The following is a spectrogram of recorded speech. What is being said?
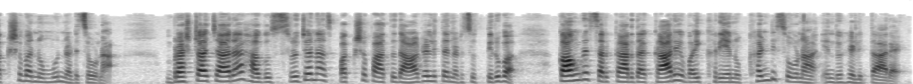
ಪಕ್ಷವನ್ನು ಮುನ್ನಡೆಸೋಣ. ಭ್ರಷ್ಟಾಚಾರ ಹಾಗೂ ಸೃಜನ ಪಕ್ಷಪಾತದ ಆಡಳಿತ ನಡೆಸುತ್ತಿರುವ ಕಾಂಗ್ರೆಸ್ ಸರ್ಕಾರದ ಕಾರ್ಯವೈಖರಿಯನ್ನು ಖಂಡಿಸೋಣ ಎಂದು ಹೇಳಿದ್ದಾರೆ.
